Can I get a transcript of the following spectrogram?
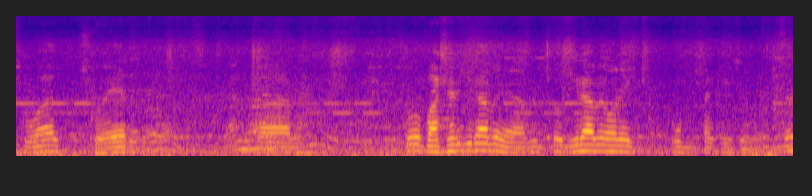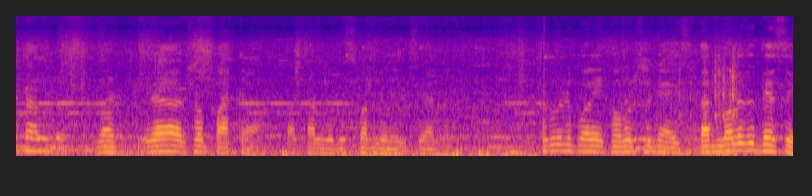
সোয়াক সোহেল আর তো পাশের গ্রামে আমি তো গ্রামে অনেক কম থাকি এরা সব পাকা পাকার লোক উসমান রয়েছে আর তখন পরে খবর শুনে আইছি। তার নলেজে দেশে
